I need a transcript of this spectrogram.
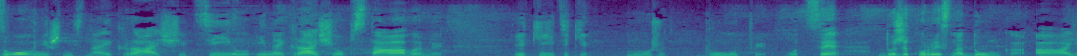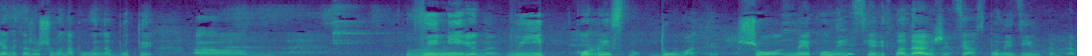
зовнішність, найкраще тіло і найкращі обставини, які тільки можуть бути. Оце дуже корисна думка. А я не кажу, що вона повинна бути а, виміряною. Ну її корисно думати, що не колись я відкладаю життя з понеділка, там,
